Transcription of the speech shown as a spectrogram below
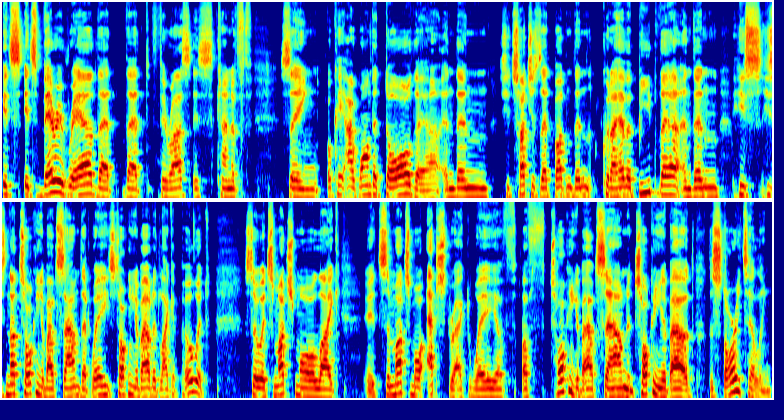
it's it's very rare that that Firas is kind of saying, "Okay, I want a door there," and then she touches that button. Then could I have a beep there? And then he's he's not talking about sound that way. He's talking about it like a poet. So it's much more like it's a much more abstract way of of talking about sound and talking about the storytelling,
